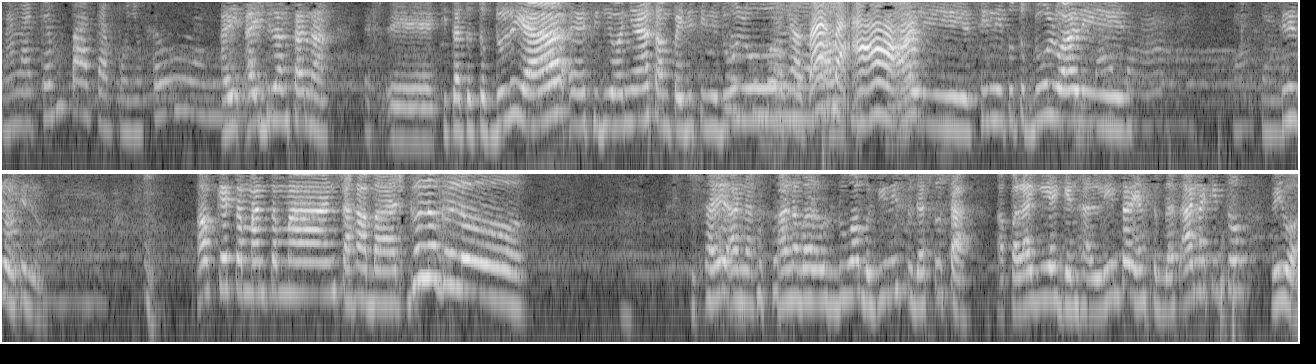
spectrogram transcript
Mana tempat aku yuk keluar. Ai, Ai bilang sana. Eh, kita tutup dulu ya eh, videonya sampai di sini dulu. Apa-apa. Alin, sini tutup dulu Alin. Sini dulu, sini dulu. Oke teman-teman, sahabat gulu-gulu. Susah ya anak anak baru dua begini sudah susah. Apalagi ya Gen Halilintar yang 11 anak itu riuh.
